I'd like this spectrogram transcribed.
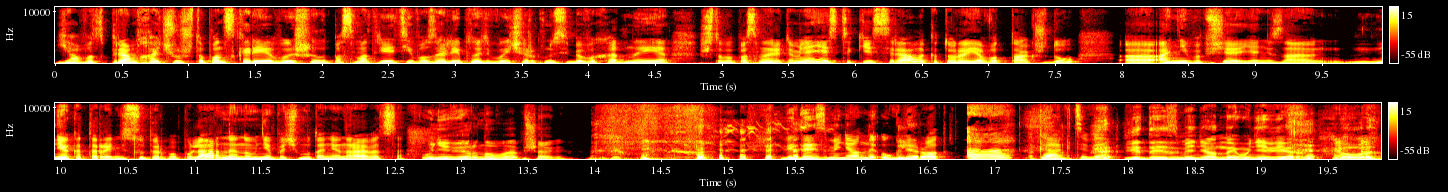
я вот прям хочу, чтобы он скорее вышел и посмотреть его, залипнуть, вычеркну себе выходные, чтобы посмотреть. У меня есть такие сериалы, которые я вот так жду. Э, Они вообще, я не знаю, некоторые не супер популярные, но мне почему-то не нравятся. Универ новая общага. Видоизмененный углерод. А, как тебе? Видоизмененный универ. Новая,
